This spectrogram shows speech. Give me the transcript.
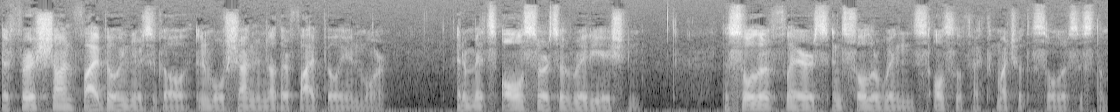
It first shone 5 billion years ago and will shine another 5 billion more. It emits all sorts of radiation. The solar flares and solar winds also affect much of the solar system.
